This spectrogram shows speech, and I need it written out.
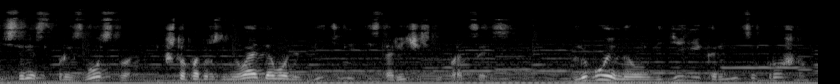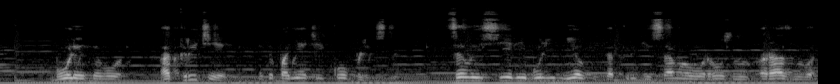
и средств производства, что подразумевает довольно длительный исторический процесс. Любое нововведение коренится в прошлом. Более того, открытие – это понятие комплексное. Целые серии более мелких открытий самого разного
